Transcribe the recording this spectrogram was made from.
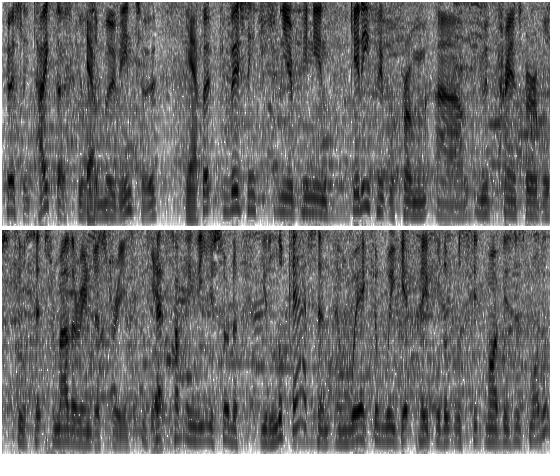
firstly take those skills yep. and move into. Yep. But conversely, interested in your opinion, getting people from uh, with transferable skill sets from other industries is yes. that something that you sort of you look at, and, and where can we get people that will sit my business model?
